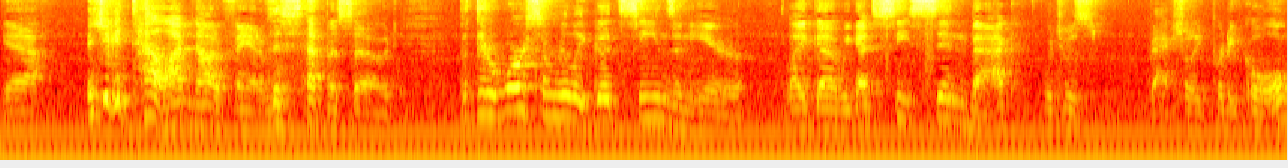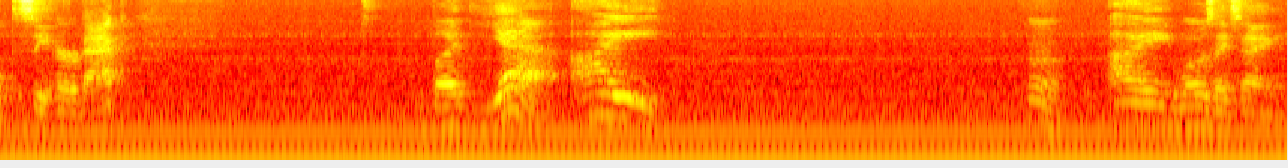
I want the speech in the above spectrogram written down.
Yeah. As you can tell, I'm not a fan of this episode. But there were some really good scenes in here. Like, uh, we got to see Sin back, which was actually pretty cool to see her back. But yeah, I. Hmm. I. What was I saying?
